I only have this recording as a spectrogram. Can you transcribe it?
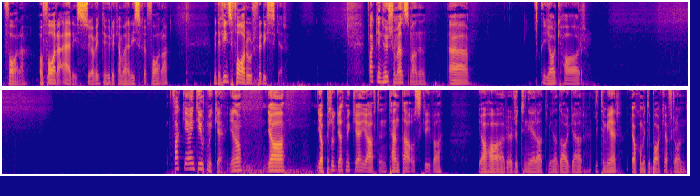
fara. Och fara är risk Så jag vet inte hur det kan vara en risk för fara. Men det finns faror för risker. Fucking hur som helst mannen. Uh, jag har Fuck, jag har inte gjort mycket, you know? Jag, jag har pluggat mycket, jag har haft en tenta att skriva. Jag har rutinerat mina dagar lite mer. Jag har kommit tillbaka från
